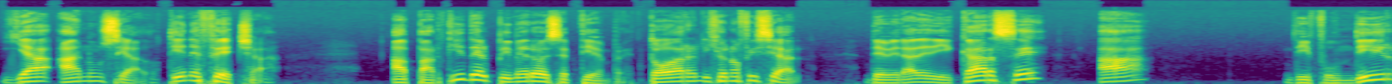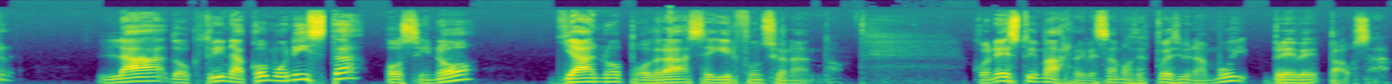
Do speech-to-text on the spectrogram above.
ya ha anunciado. Tiene fecha. A partir del primero de septiembre, toda religión oficial deberá dedicarse a difundir la doctrina comunista o si no, ya no podrá seguir funcionando. Con esto y más regresamos después de una muy breve pausa.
